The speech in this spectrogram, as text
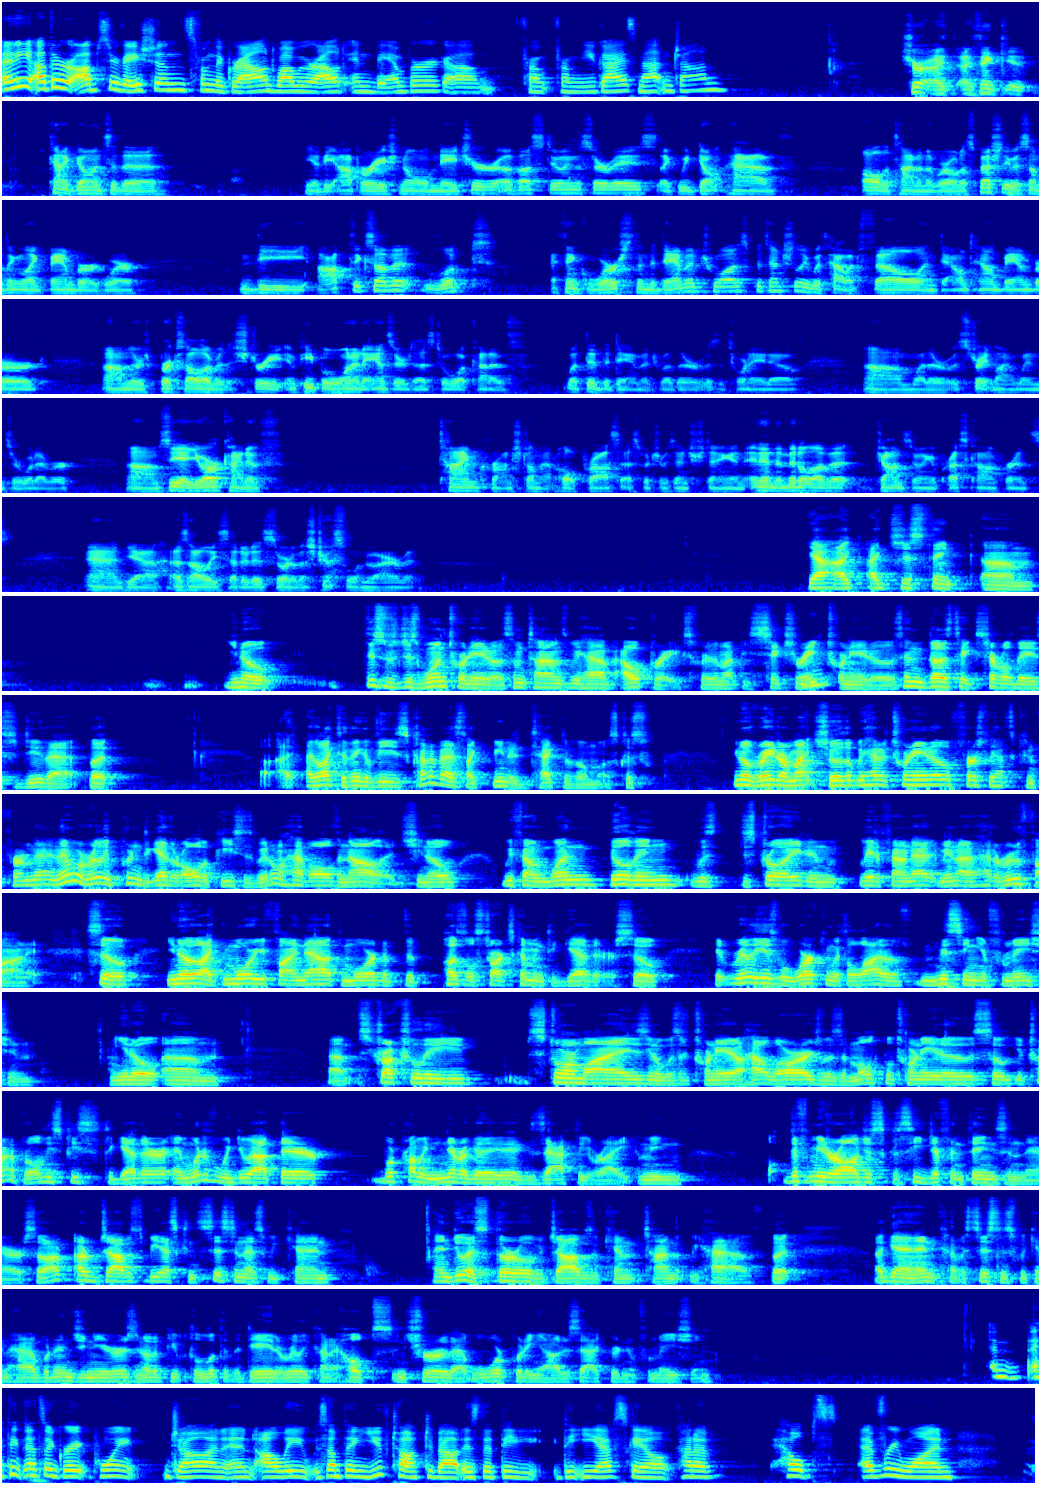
Any other observations from the ground while we were out in bamberg um, from from you guys matt and john? Sure. I, I think it kind of going to the you know the operational nature of us doing the surveys. Like we don't have all the time in the world, especially with something like Bamberg, where the optics of it looked, I think, worse than the damage was potentially with how it fell in downtown Bamberg. Um, there was bricks all over the street, and people wanted answers as to what kind of what did the damage, whether it was a tornado, um, whether it was straight line winds or whatever. Um, so yeah, you are kind of time crunched on that whole process, which was interesting. And, and in the middle of it, John's doing a press conference and yeah, as Ali said, it is sort of a stressful environment. Yeah, I, I just think, um, you know, this was just one tornado. Sometimes we have outbreaks where there might be six or 8 mm-hmm. tornadoes, and it does take several days to do that. But I, I like to think of these kind of as like being a detective almost, because you know, radar might show that we had a tornado. First, we have to confirm that, and then we're really putting together all the pieces. We don't have all the knowledge. You know, we found one building was destroyed and we later found out it may not have had a roof on it. So, you know, like the more you find out, the more the, the puzzle starts coming together. So it really is we're working with a lot of missing information. You know, um, um, structurally, storm-wise, you know, was it a tornado? How large? Was it multiple tornadoes? So you're trying to put all these pieces together. And whatever we do out there, we're probably never going to get it exactly right. I mean, different meteorologists can see different things in there. So our, our, job is to be as consistent as we can and do as thorough of a job as we can at the time that we have. But again, any kind of assistance we can have with engineers and other people to look at the data really kind of helps ensure that what we're putting out is accurate information. And I think that's a great point, John and Ali. Something you've talked about is that the the EF scale kind of helps everyone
